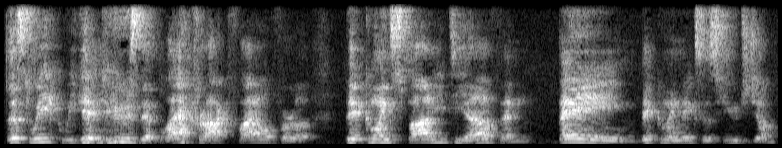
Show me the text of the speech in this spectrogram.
this week we get news that BlackRock filed for a Bitcoin spot ETF and bang, Bitcoin makes this huge jump.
